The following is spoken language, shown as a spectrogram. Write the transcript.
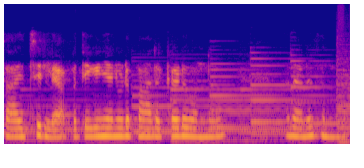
സാധിച്ചില്ല. അപ്പോഴത്തേക്കും ഞാനിവിടെ പാലക്കാട് വന്നു. അതാണ് സംഭവം.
